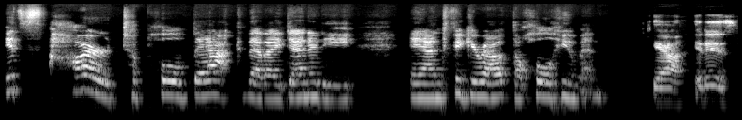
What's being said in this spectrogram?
it's hard to pull back that identity and figure out the whole human. Yeah, it is.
